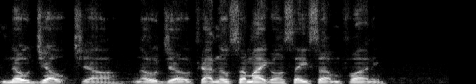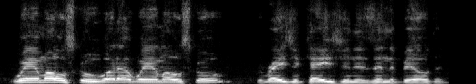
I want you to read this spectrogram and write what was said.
No jokes, y'all. No jokes. I know somebody gonna say something funny. William Old School, what up, William Old School? The Raging Cajun is in the building.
